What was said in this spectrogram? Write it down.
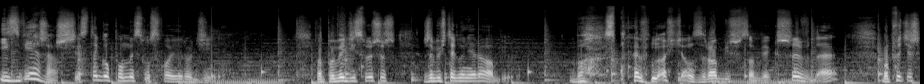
i zwierzasz się z tego pomysłu swojej rodzinie. W odpowiedzi słyszysz, żebyś tego nie robił, bo z pewnością zrobisz sobie krzywdę, bo przecież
